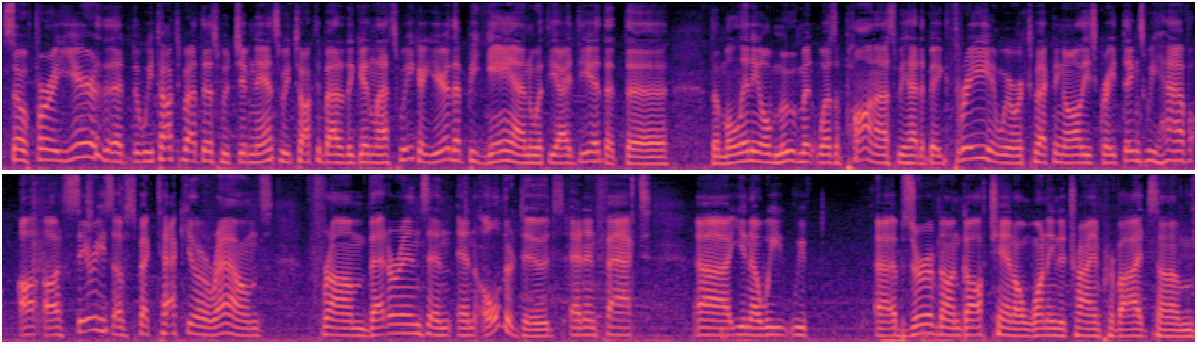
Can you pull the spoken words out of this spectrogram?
So for a year that we talked about this with Jim Nantz, we talked about it again last week. A year that began with the idea that the the millennial movement was upon us. We had a big three, and we were expecting all these great things. We have a, a series of spectacular rounds from veterans and, and older dudes, and in fact, uh, you know, we we've uh, observed on Golf Channel wanting to try and provide some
